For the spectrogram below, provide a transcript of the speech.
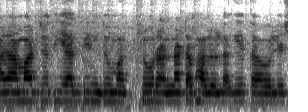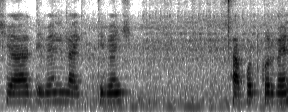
আর আমার যদি এক বিন্দু মাত্র রান্নাটা ভালো লাগে, তাহলে শেয়ার দিবেন লাইক দিবেন সাপোর্ট করবেন।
